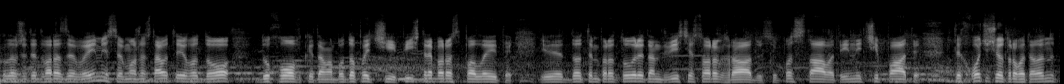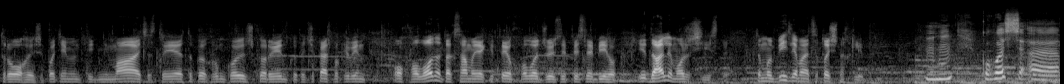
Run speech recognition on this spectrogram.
Коли вже ти два рази вимісив, можна ставити його до духовки там або до печі. Піч треба розпалити і до температури там 240 градусів, поставити і не чіпати. Ти хочеш його трогати, але не трогаєш. Потім він піднімається, стає такою хрумкою шкоринкою. Ти чекаєш, поки він охолоне, так само як і ти охолоджуєшся після бігу, і далі можеш їсти. Тому біг для мене це точно хліб. Угу. Когось е,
